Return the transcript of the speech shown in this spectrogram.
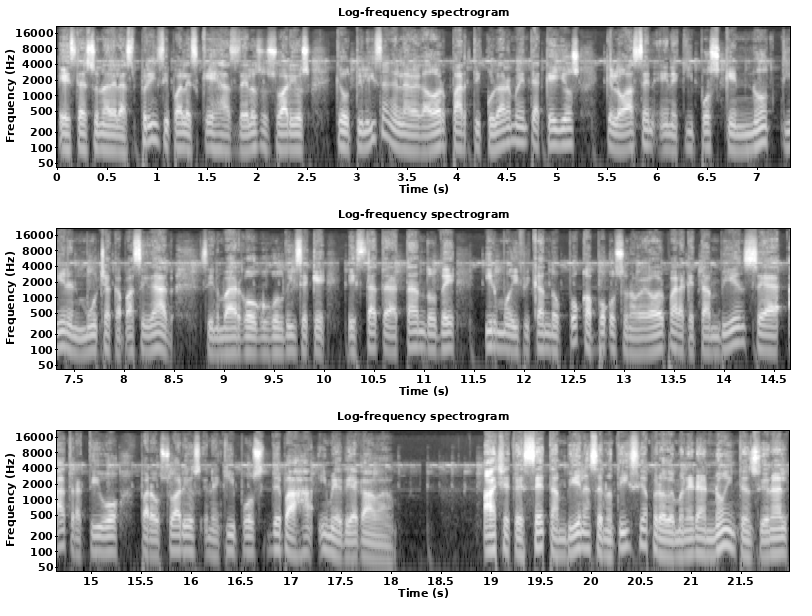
Esta es una de las principales quejas de los usuarios que utilizan el navegador, particularmente aquellos que lo hacen en equipos que no tienen mucha capacidad. Sin embargo, Google dice que está tratando de ir modificando poco a poco su navegador para que también sea atractivo para usuarios en equipos de baja y media gama. HTC también hace noticia, pero de manera no intencional,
